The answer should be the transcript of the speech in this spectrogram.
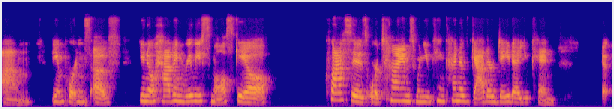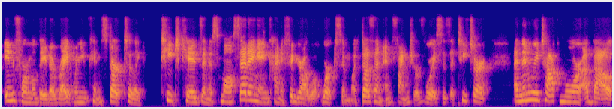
um, the importance of you know, having really small scale classes or times when you can kind of gather data, you can uh, informal data, right? When you can start to like teach kids in a small setting and kind of figure out what works and what doesn't and find your voice as a teacher. And then we talk more about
